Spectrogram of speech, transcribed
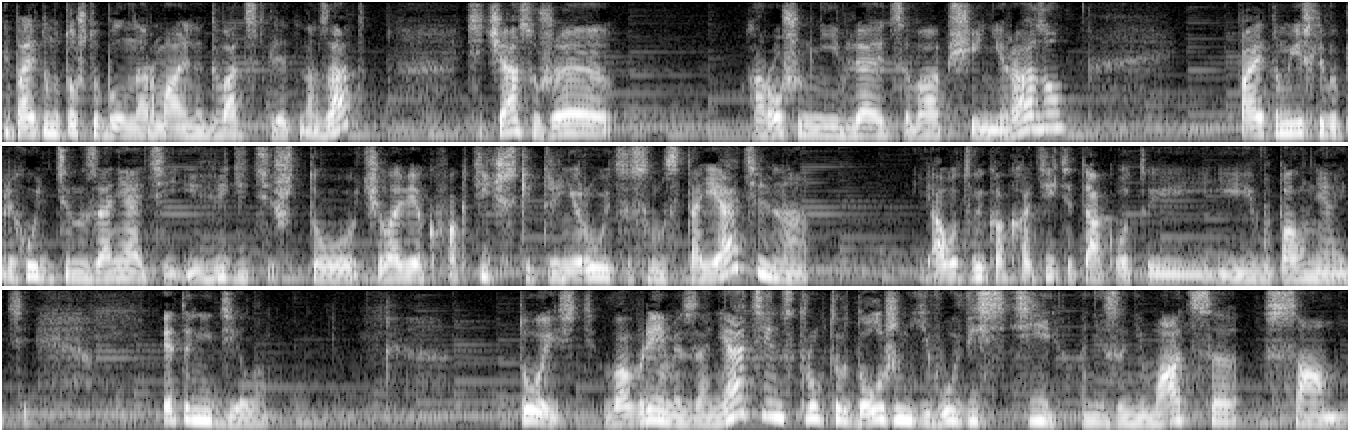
И поэтому то, что было нормально 20 лет назад, сейчас уже хорошим не является вообще ни разу. Поэтому, если вы приходите на занятия и видите, что человек фактически тренируется самостоятельно, а вот вы как хотите, так вот и, и выполняете, это не дело. То есть во время занятия инструктор должен его вести, а не заниматься сам.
